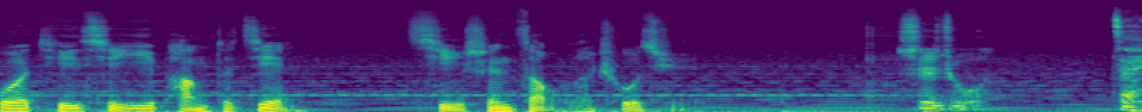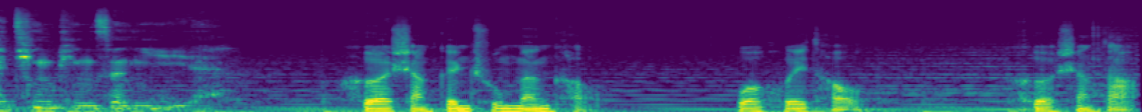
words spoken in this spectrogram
我提起一旁的剑，起身走了出去。施主，再听贫僧一言。和尚跟出门口，我回头，和尚道：“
